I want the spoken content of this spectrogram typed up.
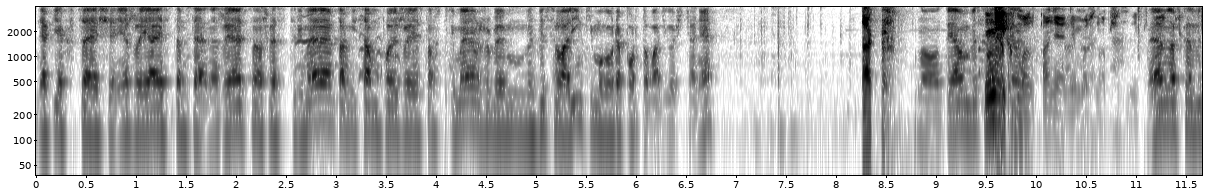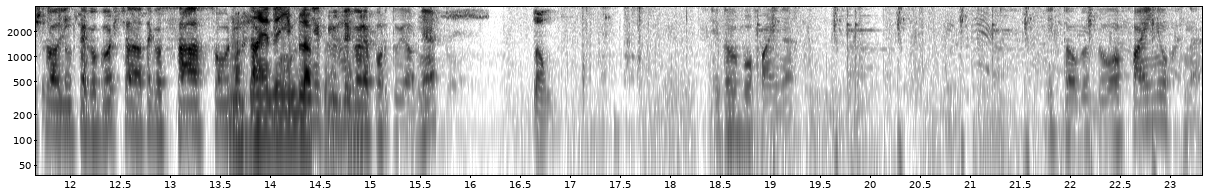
jak, jak w CS-ie, nie? Że ja jestem ten, że ja jestem na przykład streamerem, tam i sam powie, że jestem streamerem, żeby wysyła linki, mogą reportować gościa, nie? Tak. No, to ja bym wysłał... Nick może. A nie, nie można przez nick. Ja bym na przykład wysyłał link tego gościa na tego SA, sorry, Można za jedynie blokuj. niech ludzie go reportują, nie? No. I to by było fajne. I to by było fajniuchne.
